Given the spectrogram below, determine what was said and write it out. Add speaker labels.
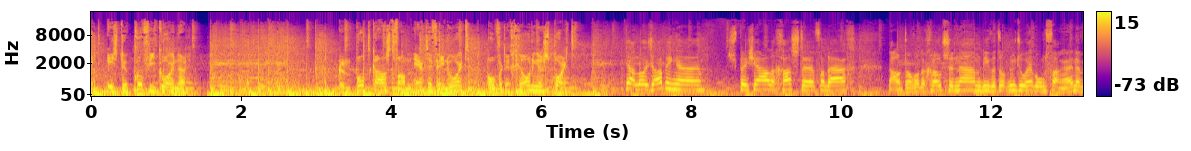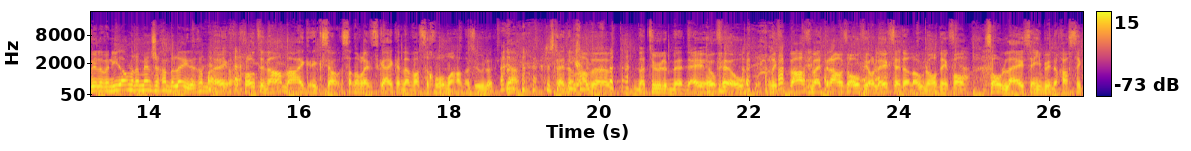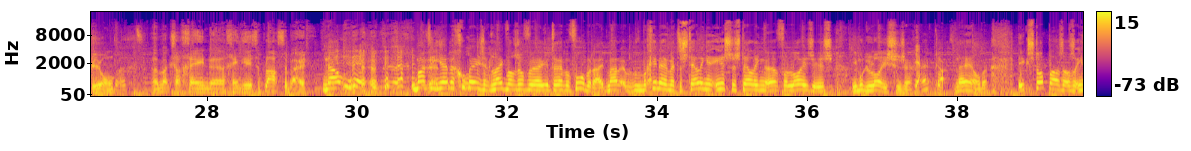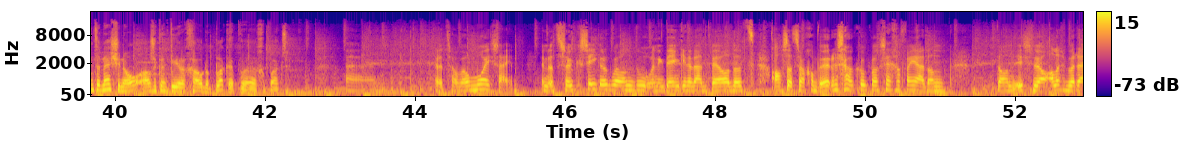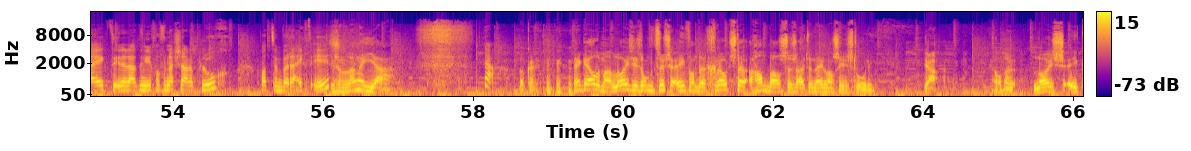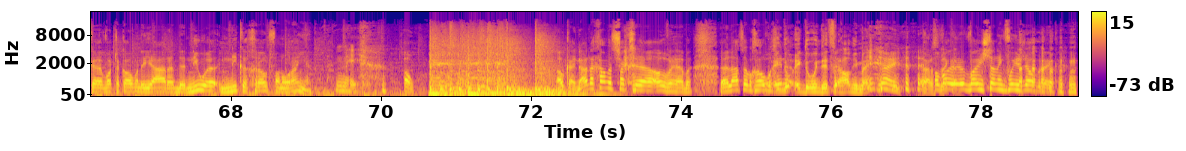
Speaker 1: Dit is de Koffie Corner. Een podcast van RTV Noord over de Groninger sport.
Speaker 2: Ja, Lois Abbing, eh, speciale gast eh, vandaag. Nou, toch wel de grootste naam die we tot nu toe hebben ontvangen. En dan willen we niet andere mensen gaan beledigen. Maar...
Speaker 3: Nee, een grote naam, maar ik, ik zat nog wel even te kijken naar wat ze gewonnen had natuurlijk.
Speaker 2: Ja.
Speaker 3: Hè, dan hadden we natuurlijk met, nee, heel veel. En ik verbaasde mij trouwens over jouw leeftijd dan ook nog. Ik denk van, zo'n lijst en je bent nog hartstikke jong. Eh, maar ik zag geen, eh, geen eerste plaats erbij.
Speaker 2: Nou, Martin, jij bent goed bezig. Het lijkt wel alsof we je te hebben voorbereid. Maar we beginnen even met de stellingen. Eerste stelling eh, voor Lois is... Je moet Lois zeggen,
Speaker 4: Ja,
Speaker 2: hè? Ja. Nee, helder. Ik stop pas als international als ik een keer een gouden plak heb eh, gepakt.
Speaker 4: Ehm, dat zou wel mooi zijn. En dat is ook zeker ook wel een doel. En ik denk inderdaad wel dat als dat zou gebeuren, zou ik ook wel zeggen van ja, dan, dan is wel alles bereikt. Inderdaad, in ieder geval voor nationale ploeg, wat er bereikt is.
Speaker 2: Dus een lange ja.
Speaker 4: Ja,
Speaker 2: Oké. Henk Elderman, Lois is ondertussen een van de grootste handbalsters uit de Nederlandse historie.
Speaker 5: Ja,
Speaker 2: Helder. Lois, ik eh, word de komende jaren de nieuwe Nieke Groot van Oranje.
Speaker 4: nee.
Speaker 2: Oh. Oké, nou daar gaan we het straks eh, over hebben. Eh, laten we gewoon
Speaker 3: Oh, ik,
Speaker 2: beginnen.
Speaker 3: doe, ik doe in dit verhaal niet mee.
Speaker 2: Nee.
Speaker 3: Ja, dat is
Speaker 2: Of wil je een stelling voor jezelf bedenken?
